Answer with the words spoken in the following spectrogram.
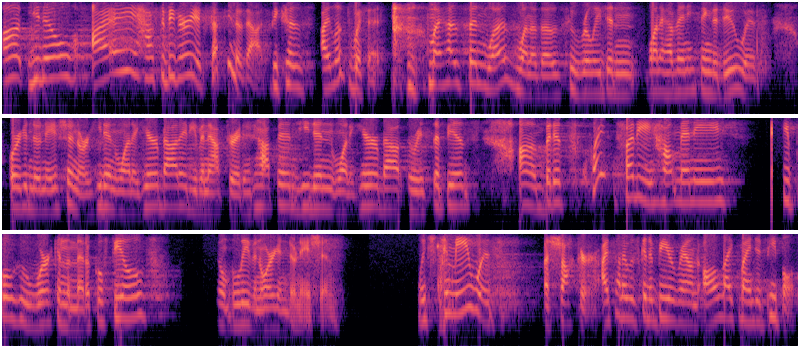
Uh, you know, I have to be very accepting of that because I lived with it. My husband was one of those who really didn't want to have anything to do with organ donation, or he didn't want to hear about it even after it had happened. He didn't want to hear about the recipients. Um, but it's quite funny how many people who work in the medical field don't believe in organ donation, which to me was a shocker. I thought I was going to be around all like-minded people,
